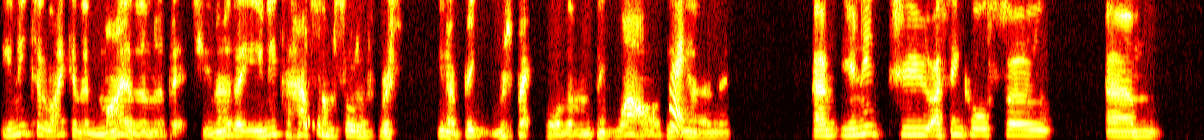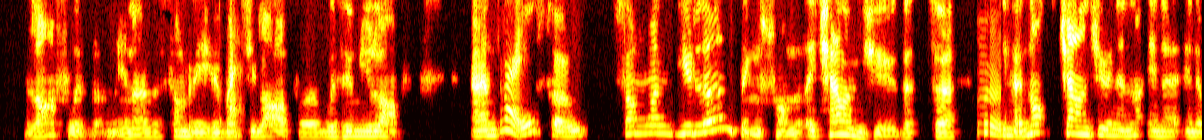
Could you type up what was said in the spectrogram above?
you need to like and admire them a bit you know that you need to have some sort of res- you know big respect for them and think wow Right. you know um you need to i think also um laugh with them you know there's somebody who makes you laugh or with whom you laugh and Right. also someone you learn things from that they challenge you that uh, Mm, you know not challenge you in a in a in a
